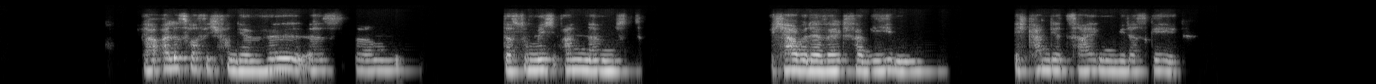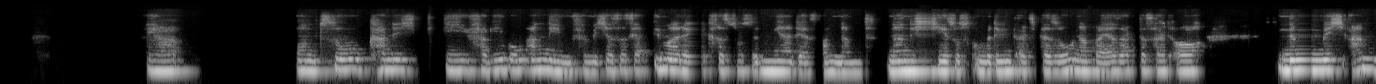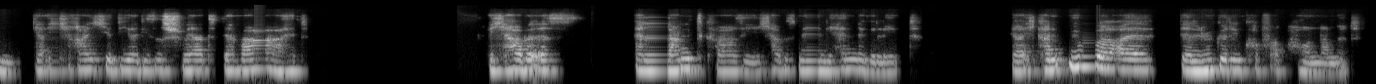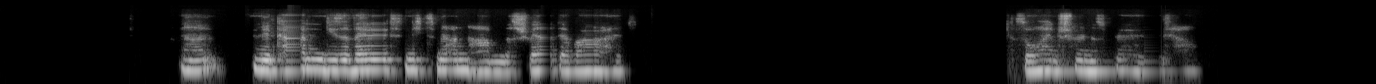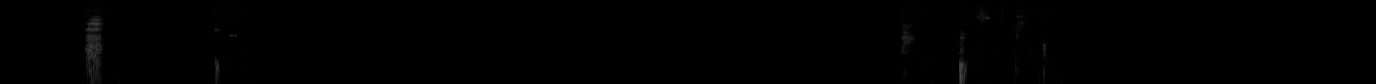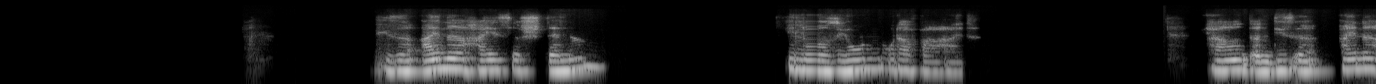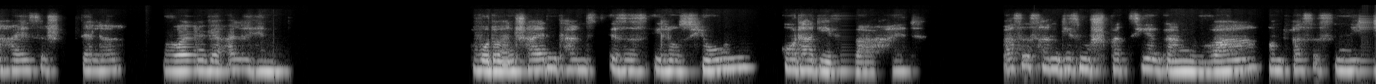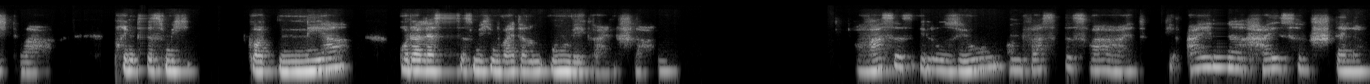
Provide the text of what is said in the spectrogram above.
Ja, alles, was ich von dir will, ist, ähm, dass du mich annimmst. Ich habe der Welt vergeben. Ich kann dir zeigen, wie das geht. Ja, und so kann ich die Vergebung annehmen für mich. Es ist ja immer der Christus in mir, der es annimmt. Ne? Nicht Jesus unbedingt als Person, aber er sagt das halt auch, nimm mich an. Ja, ich reiche dir dieses Schwert der Wahrheit. Ich habe es erlangt quasi. Ich habe es mir in die Hände gelegt. Ja, ich kann überall der Lüge den Kopf abhauen damit. Ne? Mir kann diese Welt nichts mehr anhaben, das Schwert der Wahrheit. So ein schönes Bild, ja. Diese eine heiße Stelle, Illusion oder Wahrheit. Ja, und an diese eine heiße Stelle wollen wir alle hin, wo du entscheiden kannst, ist es Illusion oder die Wahrheit. Was ist an diesem Spaziergang wahr und was ist nicht wahr? Bringt es mich Gott näher oder lässt es mich einen weiteren Umweg einschlagen? Was ist Illusion und was ist Wahrheit? Die eine heiße Stelle.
